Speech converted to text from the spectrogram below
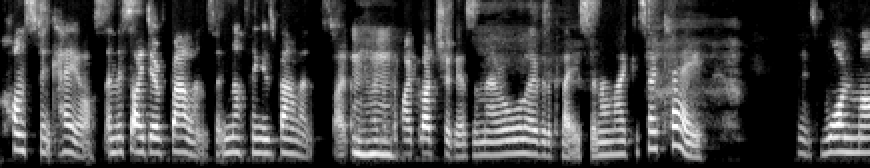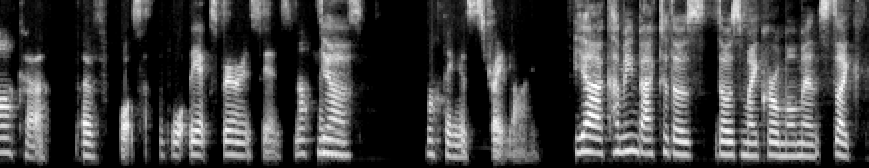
constant chaos and this idea of balance like nothing is balanced I, I look Mhm. at my blood sugars and they're all over the place and i'm like it's okay it's one marker of what's of what the experience is nothing Yeah. is nothing is straight line Yeah, coming back to those those micro moments, like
